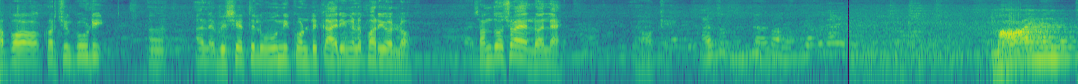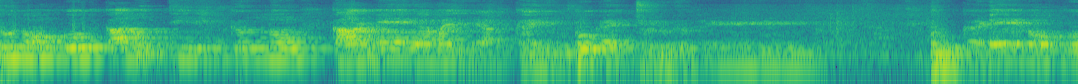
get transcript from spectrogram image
അപ്പോൾ കുറച്ചും കൂടി അല്ല വിഷയത്തിൽ ഊന്നിക്കൊണ്ട് കാര്യങ്ങൾ പറയുമല്ലോ. സന്തോഷമായല്ലോ അല്ലേ? ഓക്കെ. മാനത്തു നോക്കൂ കറുത്തിരിക്കുന്നു. കാർമേഘമല്ല കരിമ്പുക ചുരുളുകൾ. നോക്കൂ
